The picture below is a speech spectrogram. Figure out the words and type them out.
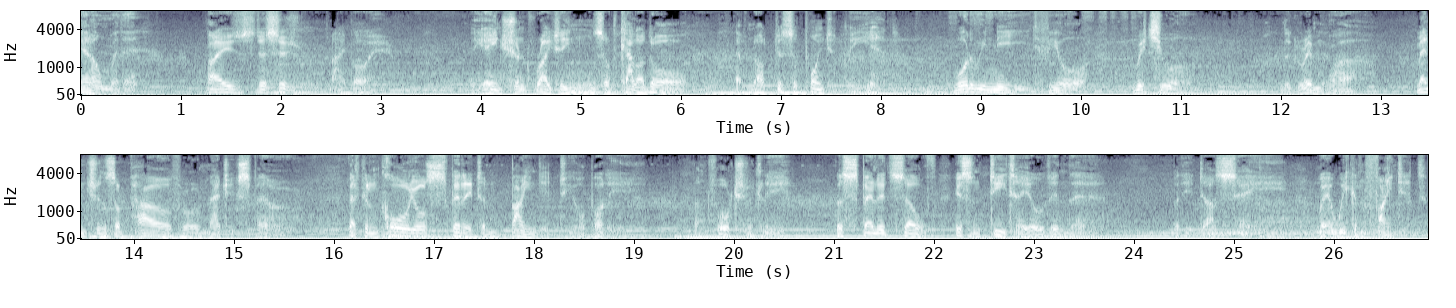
Get on with it. Wise decision, my boy. The ancient writings of Calador have not disappointed me yet. What do we need for your ritual? The Grimoire mentions a powerful magic spell that can call your spirit and bind it to your body. Unfortunately, the spell itself isn't detailed in there, but it does say where we can find it.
